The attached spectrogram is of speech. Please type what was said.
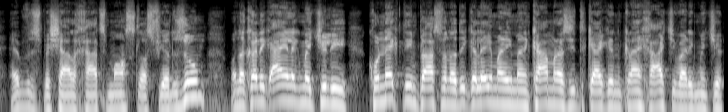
hebben we de speciale gratis masterclass via de Zoom. Want dan kan ik eindelijk met jullie connecten in plaats van dat ik alleen maar in mijn camera zit te kijken een klein gaatje waar ik met je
